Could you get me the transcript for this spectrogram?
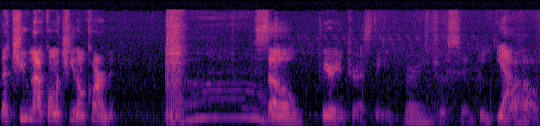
that you not gonna cheat on Carmen?" Ah, So very interesting. very interesting. Yeah, Wow.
